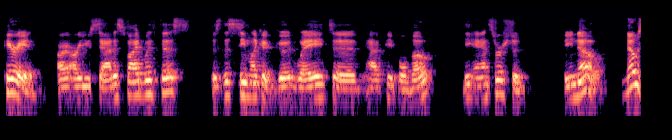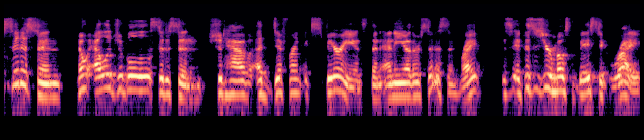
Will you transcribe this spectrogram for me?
Period. Are, are you satisfied with this? Does this seem like a good way to have people vote? The answer should be no. No citizen, no eligible citizen should have a different experience than any other citizen, right? This, if this is your most basic right,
